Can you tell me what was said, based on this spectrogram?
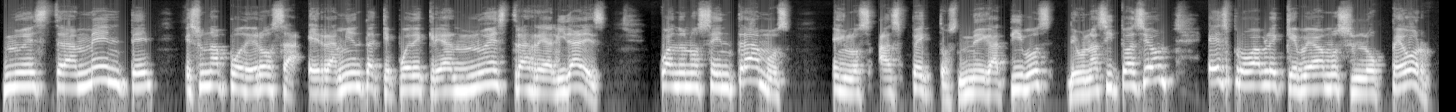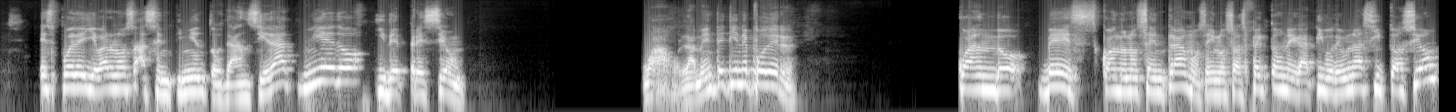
Nuestra mente es una poderosa herramienta que puede crear nuestras realidades. Cuando nos centramos en los aspectos negativos de una situación, es probable que veamos lo peor. Es puede llevarnos a sentimientos de ansiedad, miedo y depresión. Wow, la mente tiene poder. Cuando ves, cuando nos centramos en los aspectos negativos de una situación,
